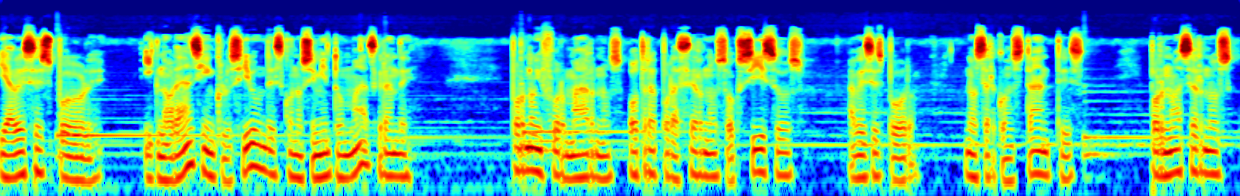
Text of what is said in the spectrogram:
y a veces por ignorancia, inclusive un desconocimiento más grande, por no informarnos, otra por hacernos oxisos, a veces por no ser constantes, por no hacernos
